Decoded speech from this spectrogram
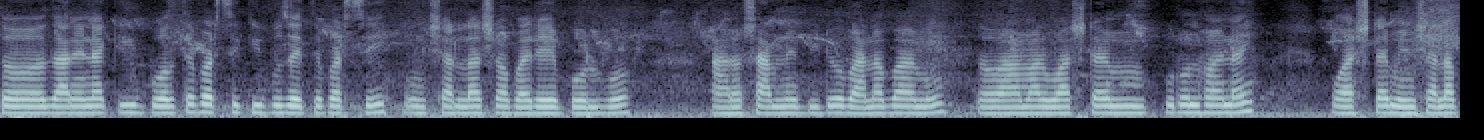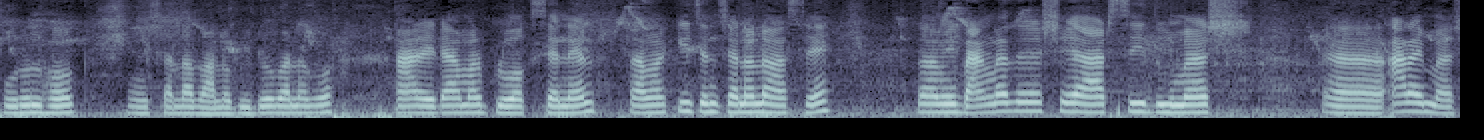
তো জানি না কি বলতে পারছি, কি বুঝাইতে পারছি। ইনশাল্লাহ সবাইরে বলব। আরও সামনে ভিডিও বানাবো আমি। তো আমার ওয়াচ টাইম পূরণ হয় নাই। ওয়াচ টাইম ইনশাল্লাহ পূরণ হোক। ইনশাল্লাহ ভালো ভিডিও বানাবো। আর এটা আমার ব্লগ চ্যানেল। তো আমার কিচেন চ্যানেলও আছে। তো আমি বাংলাদেশে আসছি দুই মাস। আড়াই মাস।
